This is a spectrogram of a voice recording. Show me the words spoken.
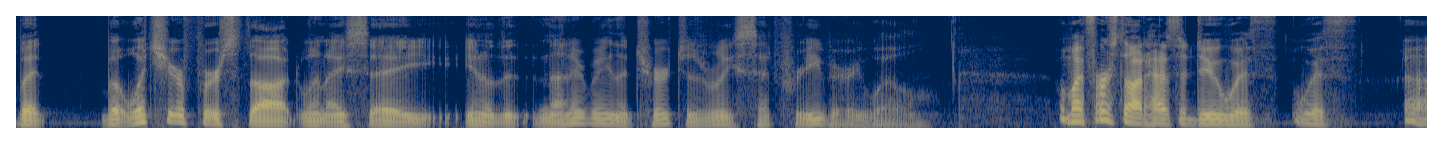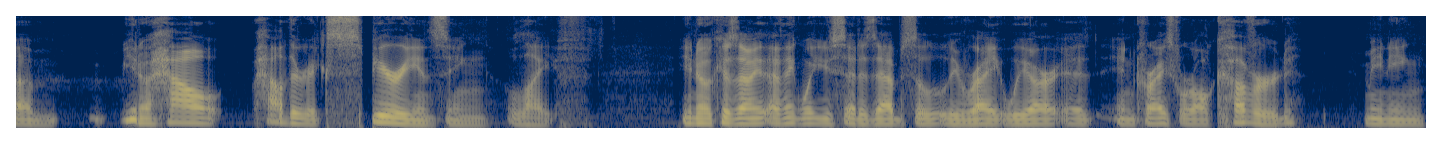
But but what's your first thought when I say, you know, that not everybody in the church is really set free very well? Well, my first thought has to do with with um, you know how how they're experiencing life. You know, because I, I think what you said is absolutely right. We are uh, in Christ. We're all covered, meaning,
